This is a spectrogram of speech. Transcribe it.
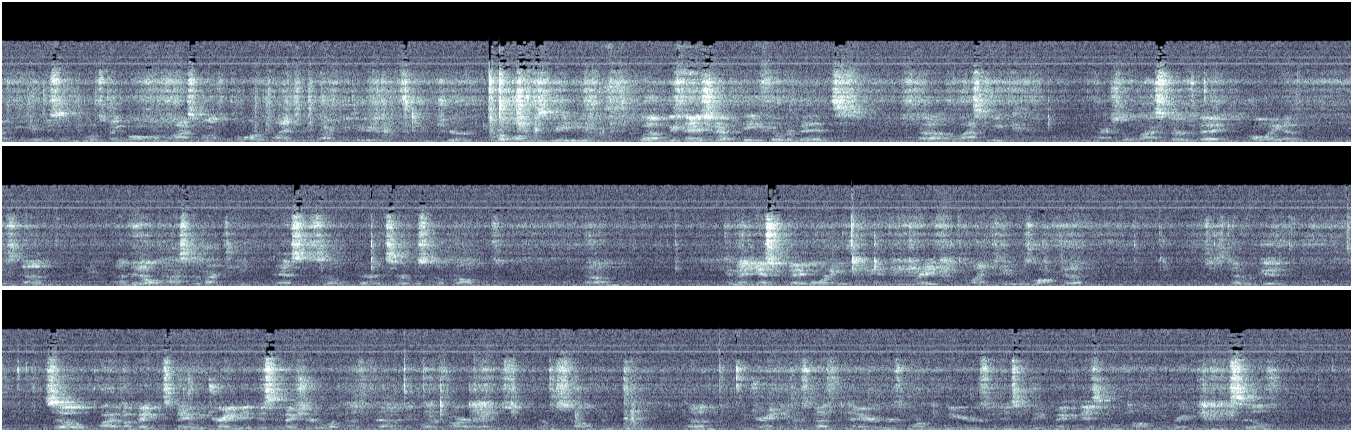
I can give you some, what's been going on the last month with the water plant, if you'd like me to. Sure. Prolong this meeting. Well, we finished up the filter beds, uh, last week, actually last Thursday, all eight of them was done. Uh, they all passed their team test, so they're in service, no problems. Um, come in yesterday morning and the rate plant two was locked up, which is never good. So I had my maintenance man, we drained it just to make sure it wasn't down in the clarifier that was. It, there's nothing there, there's worm gears, and it's a big mechanism on top of the rate unit itself.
